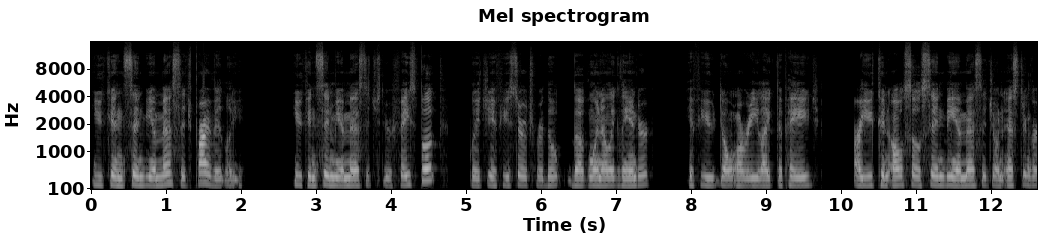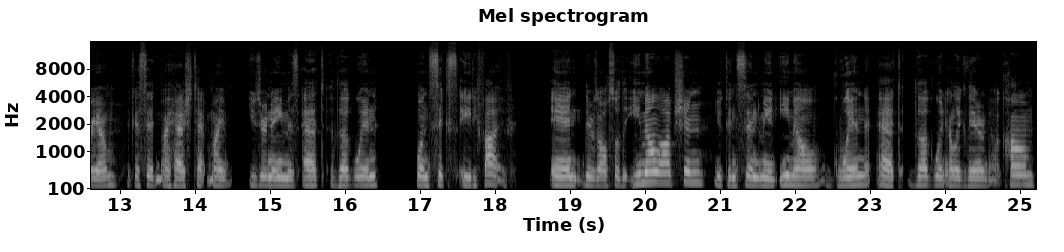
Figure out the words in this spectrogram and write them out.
you can send me a message privately. You can send me a message through Facebook, which if you search for the, the Gwen Alexander, if you don't already like the page, or you can also send me a message on Instagram. Like I said, my hashtag, my username is at the Gwen 1685. And there's also the email option. You can send me an email, gwen at thegwenalexander.com.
